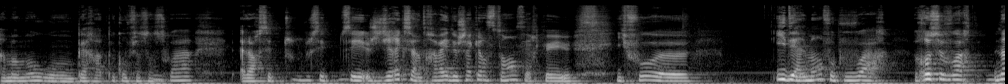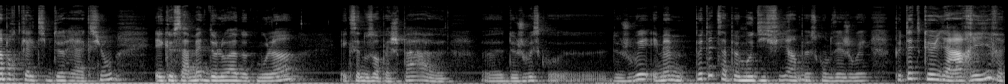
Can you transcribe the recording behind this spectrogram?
un moment où on perd un peu confiance en soi. Alors c'est tout, c'est, je dirais que c'est un travail de chaque instant, c'est-à-dire qu'il faut, euh, idéalement, il faut pouvoir recevoir n'importe quel type de réaction et que ça mette de l'eau à notre moulin et que ça ne nous empêche pas de jouer ce de jouer et même peut-être ça peut modifier un peu ce qu'on devait jouer. Peut-être qu'il y a un rire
